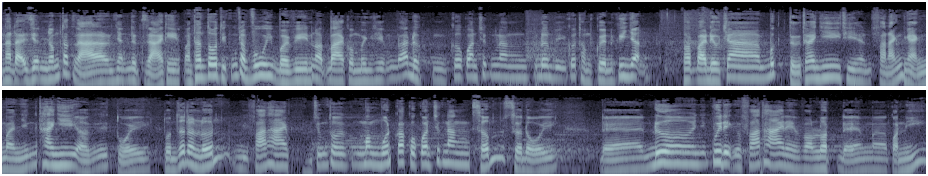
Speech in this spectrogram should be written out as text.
Là đại diện nhóm tác giả nhận được giải thì bản thân tôi thì cũng là vui bởi vì loạt bài của mình thì cũng đã được cơ quan chức năng đơn vị có thẩm quyền ghi nhận. Loạt bài điều tra bức tử thai nhi thì phản ánh ảnh mà những thai nhi ở cái tuổi tuần rất là lớn bị phá thai. Chúng tôi mong muốn các cơ quan chức năng sớm sửa đổi để đưa những quy định phá thai này vào luật để mà quản lý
